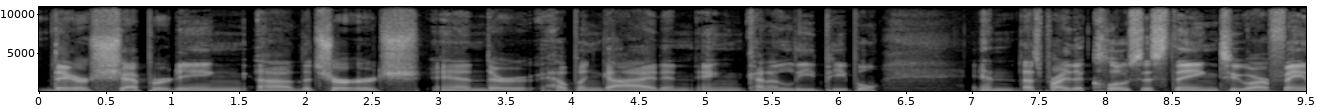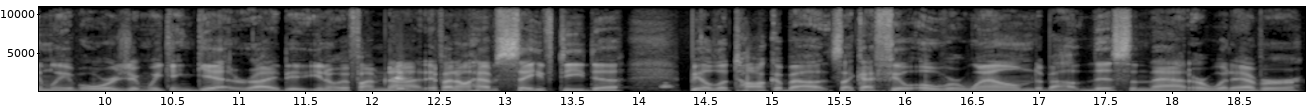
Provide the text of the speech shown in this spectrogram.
they're shepherding uh, the church and they're helping guide and, and kind of lead people. And that's probably the closest thing to our family of origin we can get right? It, you know if i'm not if i don't have safety to be able to talk about it's like i feel overwhelmed about this and that or whatever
